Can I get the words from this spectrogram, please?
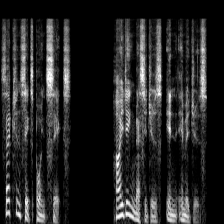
Section 6.6 Hiding messages in images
